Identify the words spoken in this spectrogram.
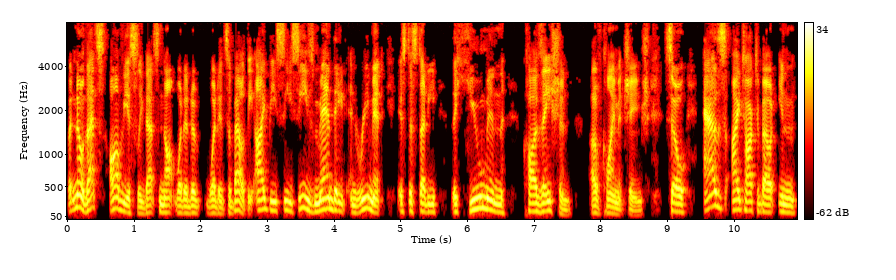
But no, that's obviously that's not what it what it's about. The IPCC's mandate and remit is to study the human causation of climate change. So, as I talked about in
